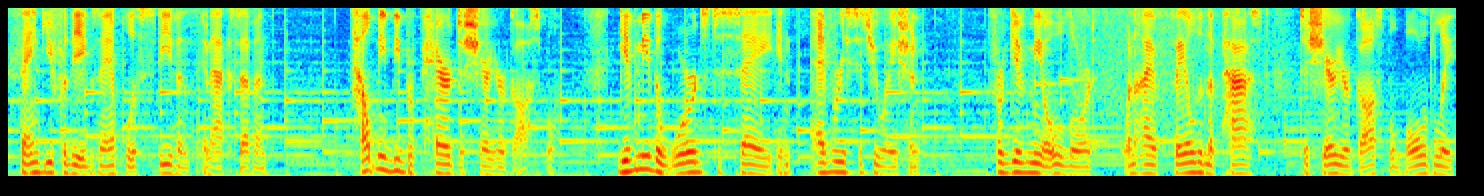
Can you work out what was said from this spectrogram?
thank you for the example of Stephen in Acts 7. Help me be prepared to share your gospel. Give me the words to say in every situation. Forgive me, O Lord, when I have failed in the past to share your gospel boldly.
